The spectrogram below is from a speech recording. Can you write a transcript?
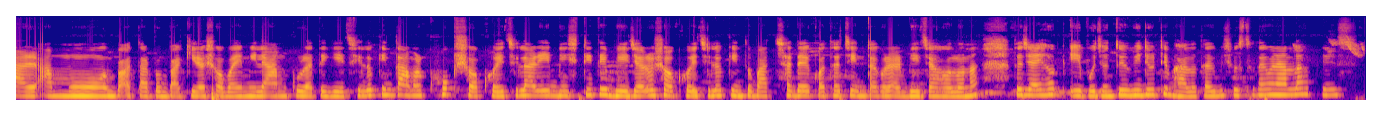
আর আম্মু বা, তারপর বাকিরা সবাই মিলে আম কুড়াতে গিয়েছিল। কিন্তু আমার খুব শখ হয়েছিল। আর এই বৃষ্টিতে ভেজারও শখ হয়েছিল। কিন্তু বাচ্চাদের কথা চিন্তা করে আর ভেজা হলো না। তো যাই হোক, এই পর্যন্তই ভিডিওটি। ভালো থাকবে সুস্থ থাকবেন। আল্লাহ হাফিজ।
